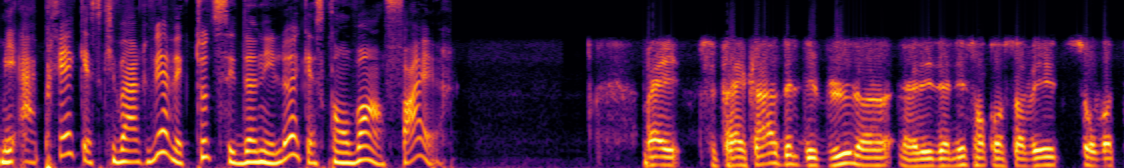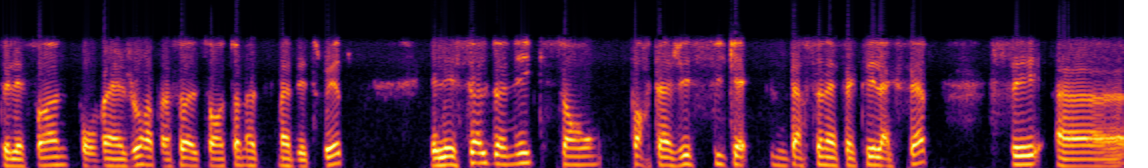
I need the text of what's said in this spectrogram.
Mais après, qu'est-ce qui va arriver avec toutes ces données-là? Qu'est-ce qu'on va en faire? Bien, c'est très clair dès le début. Là, euh, les données sont conservées sur votre téléphone pour 20 jours. Après ça, elles sont automatiquement détruites. Et les seules données qui sont partagées si une personne infectée l'accepte, c'est euh,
